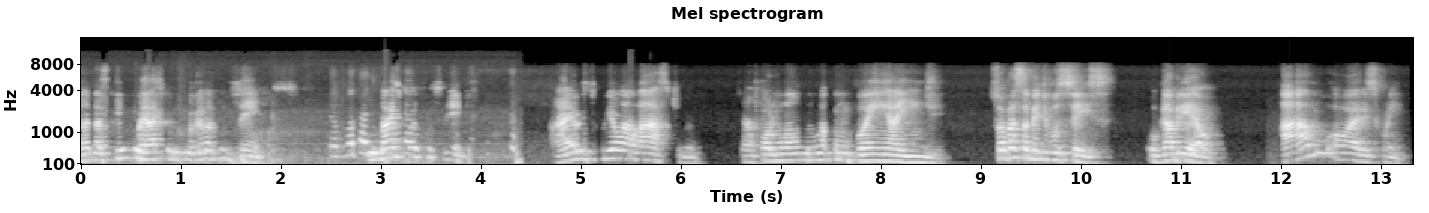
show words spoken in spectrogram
Manda 5 reais pelo programa 200. Eu vou estar de mais 400. A Aeroscreen é uma lástima que a Fórmula 1 não acompanhe a Indy. Só para saber de vocês, o Gabriel, halo ou Aeroscreen?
